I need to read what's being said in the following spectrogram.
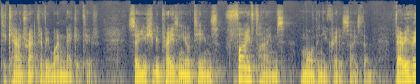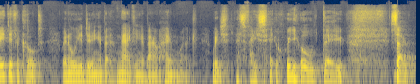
to counteract every one negative. So you should be praising your teens five times more than you criticize them. Very, very difficult when all you're doing about nagging about homework, which, let's face it, we all do. So,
